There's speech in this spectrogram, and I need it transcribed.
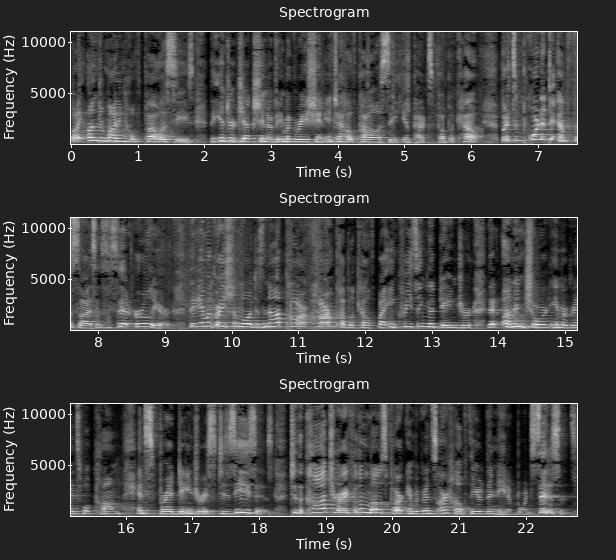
by undermining health policies, the interjection of immigration into health policy impacts public health. But it's important to emphasize, as I said earlier, that immigration law does not par- harm public health by increasing the danger that uninsured immigrants will come and spread dangerous diseases. To the contrary, for the most part, immigrants are healthier than native born citizens.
